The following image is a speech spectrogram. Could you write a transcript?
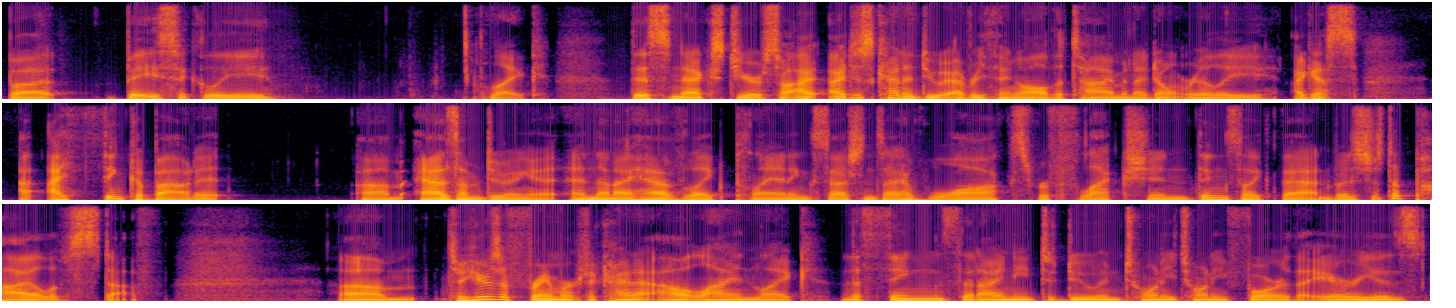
But basically, like this next year, so I, I just kind of do everything all the time. And I don't really, I guess, I, I think about it um, as I'm doing it. And then I have like planning sessions, I have walks, reflection, things like that. But it's just a pile of stuff. Um, so here's a framework to kind of outline like the things that I need to do in 2024, the areas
